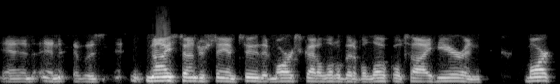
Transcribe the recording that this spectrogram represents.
and and it was nice to understand too that Mark's got a little bit of a local tie here. And Mark,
